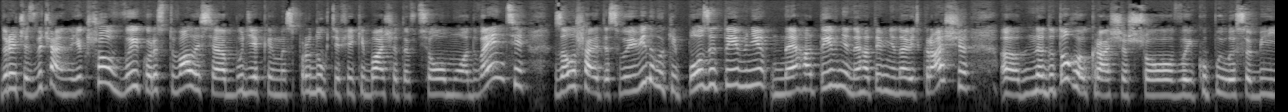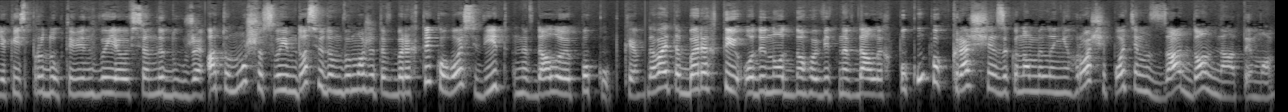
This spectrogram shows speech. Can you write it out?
До речі, звичайно, якщо ви користувалися будь-якими з продуктів, які бачите в цьому адвенті, залишайте свої відгуки позитивні, негативні, негативні навіть краще. Е, не до того краще, що ви купили собі якийсь продукт, і він виявився не дуже, а тому, що своїм досвідом ви можете вберегти когось від невдалої покупки. Давайте берегти один одного від невдалих покупок, краще зекономлені гроші, потім задонатимо.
